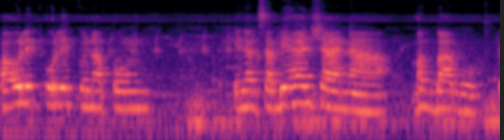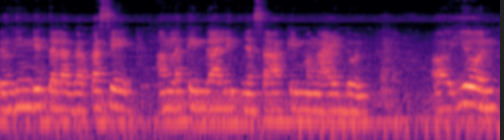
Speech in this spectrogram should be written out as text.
Paulit-ulit ko na pong pinagsabihan siya na magbago. Pero hindi talaga kasi ang laking galit niya sa akin mga idol. Ah, yun,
